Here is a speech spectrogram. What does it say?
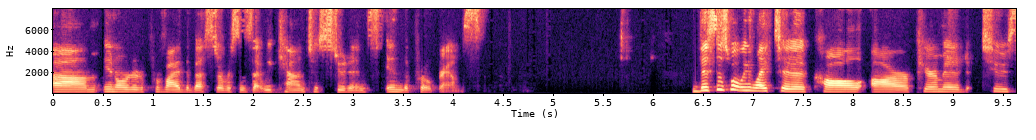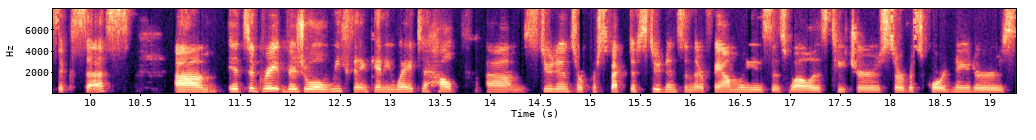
um, in order to provide the best services that we can to students in the programs. This is what we like to call our pyramid to success. Um, it's a great visual, we think anyway, to help um, students or prospective students and their families, as well as teachers, service coordinators,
